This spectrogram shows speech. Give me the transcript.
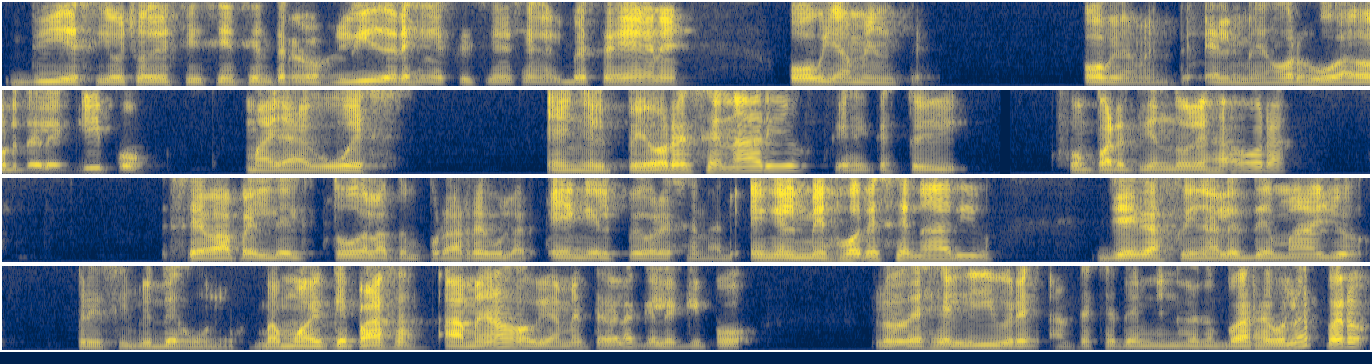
18 de eficiencia entre los líderes en eficiencia en el BCN. Obviamente, obviamente, el mejor jugador del equipo, Mayagüez. En el peor escenario, que es el que estoy compartiéndoles ahora, se va a perder toda la temporada regular. En el peor escenario. En el mejor escenario, llega a finales de mayo, principios de junio. Vamos a ver qué pasa. A menos, obviamente, ¿verdad? que el equipo lo deje libre antes que termine la temporada regular, pero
